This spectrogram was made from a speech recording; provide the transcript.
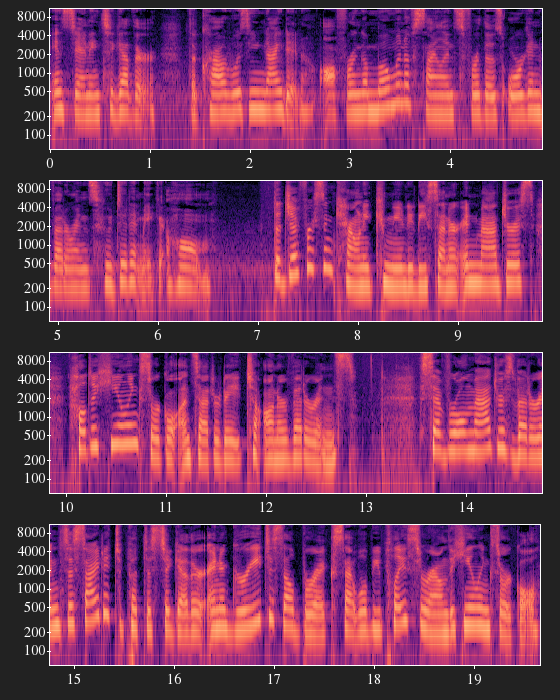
and standing together. The crowd was united, offering a moment of silence for those Oregon veterans who didn't make it home. The Jefferson County Community Center in Madras held a healing circle on Saturday to honor veterans. Several Madras veterans decided to put this together and agreed to sell bricks that will be placed around the healing circle.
